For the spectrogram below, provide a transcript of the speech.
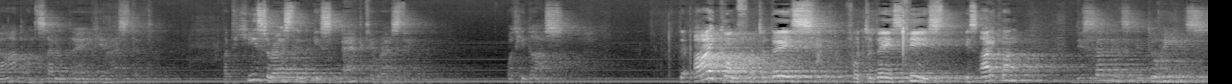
God on seventh day he rested. But his resting is active what he does. The icon for today's for today's feast is icon descendants into his.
